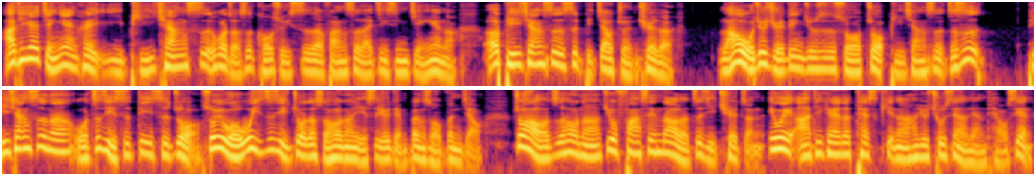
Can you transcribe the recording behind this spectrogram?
RTK 检验可以以皮腔式或者是口水式的方式来进行检验了，而皮腔式是比较准确的。然后我就决定就是说做皮腔式，只是。皮腔式呢，我自己是第一次做，所以我为自己做的时候呢，也是有点笨手笨脚。做好了之后呢，就发现到了自己确诊，因为 RTK 的 test kit 呢，它就出现了两条线。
